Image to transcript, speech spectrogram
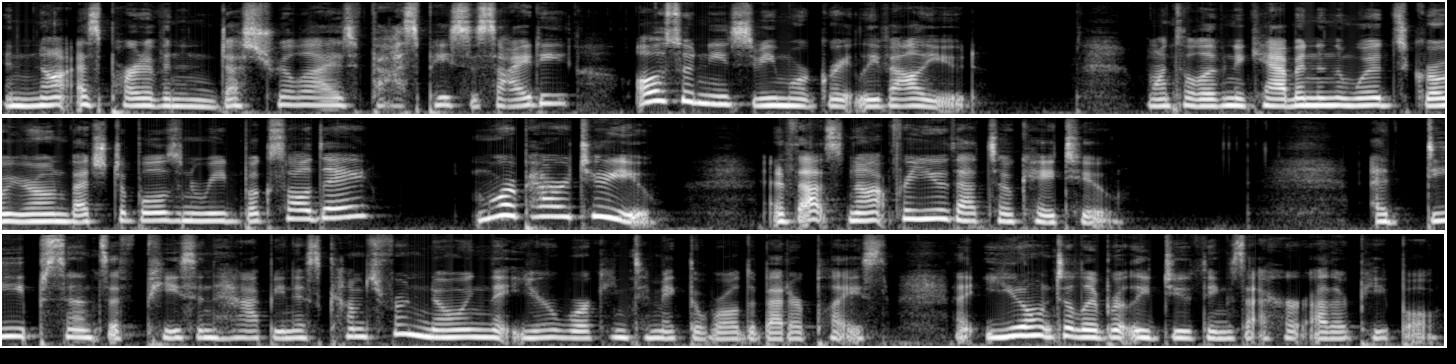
and not as part of an industrialized, fast paced society also needs to be more greatly valued. Want to live in a cabin in the woods, grow your own vegetables, and read books all day? More power to you. And if that's not for you, that's okay too. A deep sense of peace and happiness comes from knowing that you're working to make the world a better place, that you don't deliberately do things that hurt other people.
